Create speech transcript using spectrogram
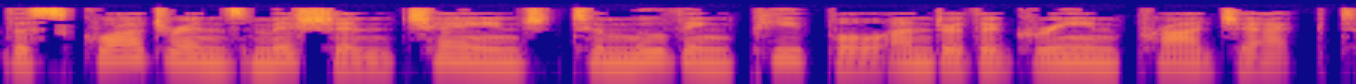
the squadron's mission changed to moving people under the Green Project.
